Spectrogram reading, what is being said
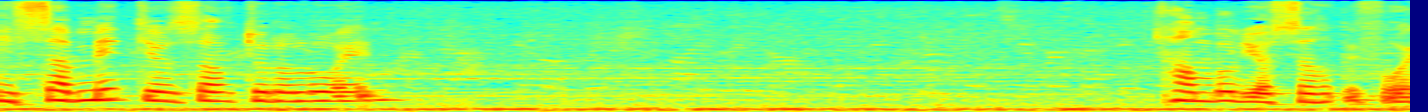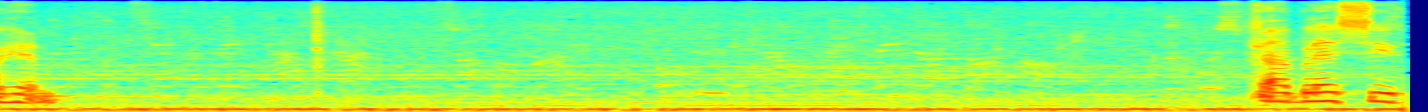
And submit yourself to the Lord. Humble yourself before Him. God bless you.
